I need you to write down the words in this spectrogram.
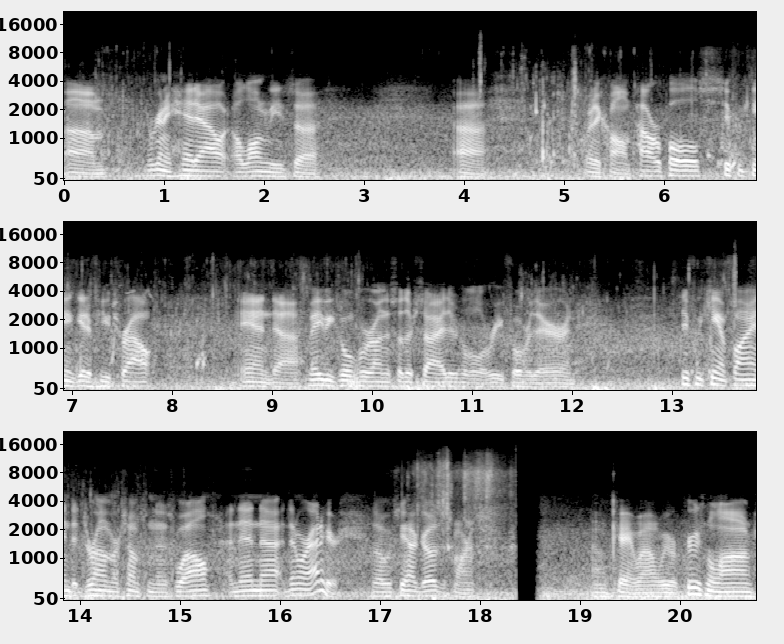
Um, we're going to head out along these, uh, uh, what do they call them, power poles, see if we can't get a few trout. And uh, maybe go over on this other side, there's a little reef over there, and see if we can't find a drum or something as well. And then, uh, then we're out of here. So we'll see how it goes this morning. Okay, well, we were cruising along,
